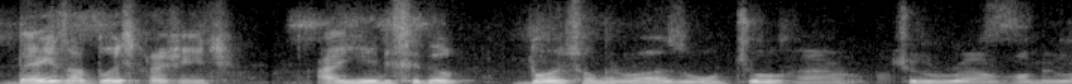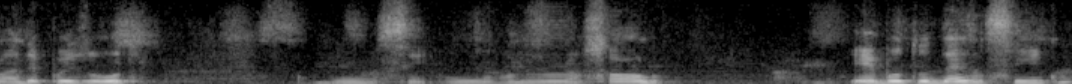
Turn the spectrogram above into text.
10 a 2 pra gente. Aí ele cedeu dois home runs, um two run, two run home run, depois outro. Um, sim, um home run solo. E aí botou 10 a 5.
